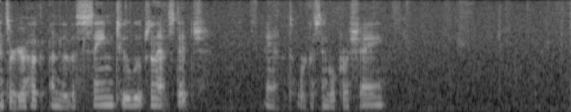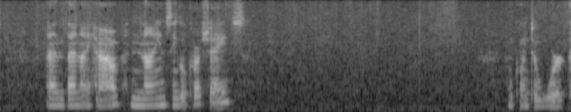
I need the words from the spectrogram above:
insert your hook under the same two loops in that stitch and work a single crochet. And then I have nine single crochets. I'm going to work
